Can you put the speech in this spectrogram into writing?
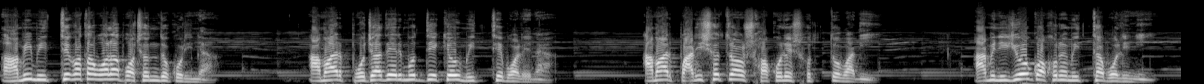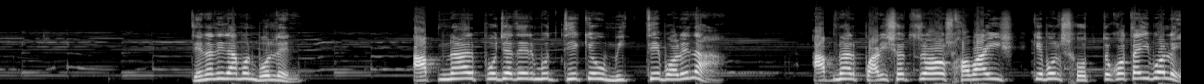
আমি মিথ্যে কথা বলা পছন্দ করি না। আমার প্রজাদের মধ্যে কেউ মিথ্যে বলে না। আমার পারিষদরাও সকলে সত্যবাদী। আমি নিজেও কখনো মিথ্যা বলিনি। তেনালি রামন বললেন, আপনার প্রজাদের মধ্যে কেউ মিথ্যে বলে না? আপনার পারিষদরাও সবাই কেবল সত্য কথাই বলে?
